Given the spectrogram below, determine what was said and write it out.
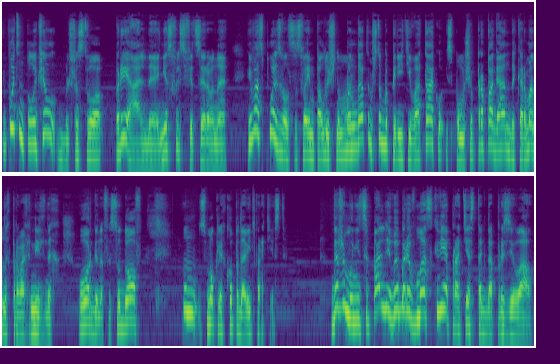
И Путин получил большинство реальное, не сфальсифицированное, и воспользовался своим полученным мандатом, чтобы перейти в атаку, и с помощью пропаганды, карманных правоохранительных органов и судов он смог легко подавить протест. Даже муниципальные выборы в Москве протест тогда прозевал.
